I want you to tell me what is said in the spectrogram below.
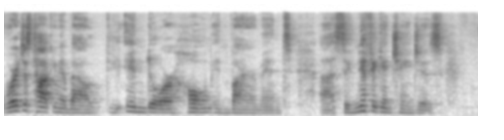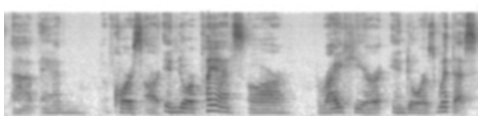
We're just talking about the indoor home environment, uh, significant changes. Uh, and of course, our indoor plants are right here indoors with us.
